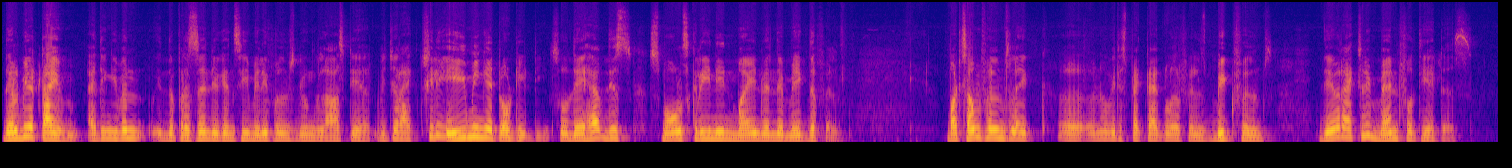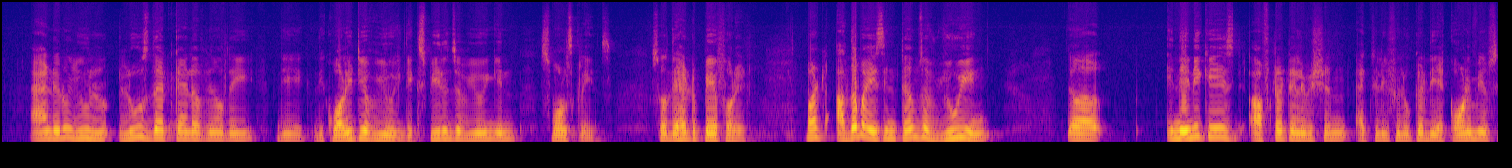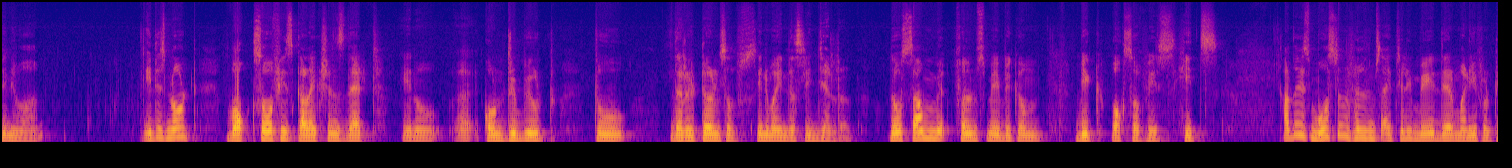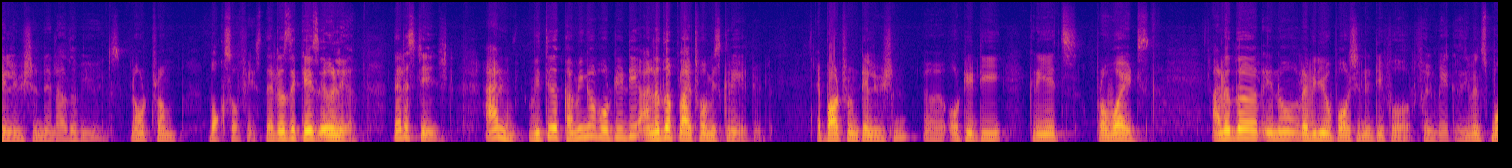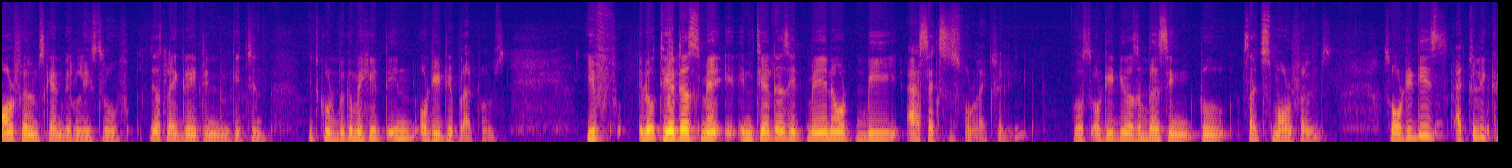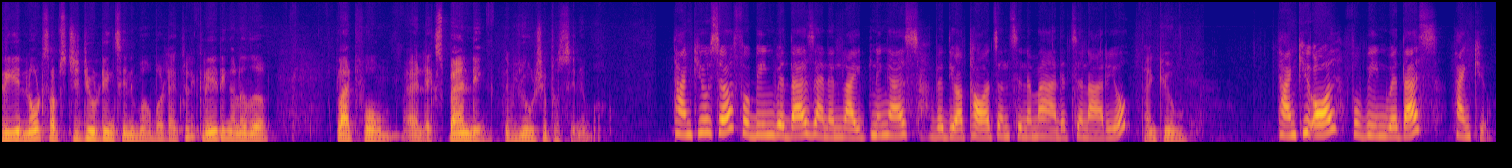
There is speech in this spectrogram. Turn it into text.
there will be a time, I think even in the present you can see many films during the last year which are actually aiming at OTT. So, they have this small screen in mind when they make the film. But some films like, uh, you know, very spectacular films, big films, they were actually meant for theatres and you know you lose that kind of you know the, the, the quality of viewing, the experience of viewing in small screens. So they had to pay for it. But otherwise in terms of viewing, uh, in any case after television actually if you look at the economy of cinema, it is not box office collections that you know uh, contribute to the returns of cinema industry in general. Though some films may become big box office hits, Otherwise, most of the films actually made their money from television and other viewings, not from box office. That was the case earlier. That has changed. And with the coming of OTT, another platform is created. Apart from television, uh, OTT creates, provides another you know revenue opportunity for filmmakers. Even small films can be released through, just like Great Indian Kitchen, it could become a hit in OTT platforms. If you know theaters may in theaters it may not be as successful actually because OTT was a blessing to such small films. So OTT is actually create not substituting cinema, but actually creating another platform and expanding the viewership of cinema. Thank you, sir, for being with us and enlightening us with your thoughts on cinema and its scenario. Thank you. Thank you all for being with us. Thank you.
